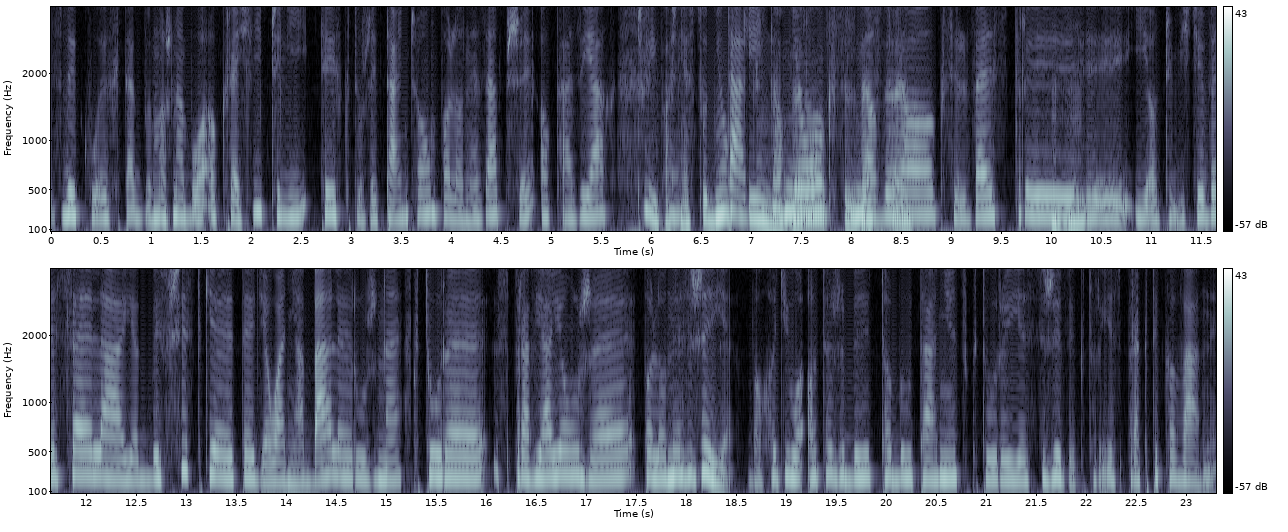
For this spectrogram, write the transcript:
zwykłych, tak by można było określić, czyli tych, którzy tańczą poloneza przy okazjach. Czyli właśnie studniówki, tak, studniówki nowy rok, sylwestry. Nowy rok, sylwestry mhm. y, i oczywiście wesela, jakby wszystkie te działania, bale różne, które sprawiają, że polonez żyje, bo chodziło o to, żeby to był taniec, który jest żywy, który jest praktykowany.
